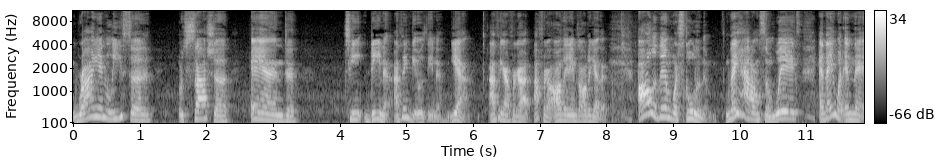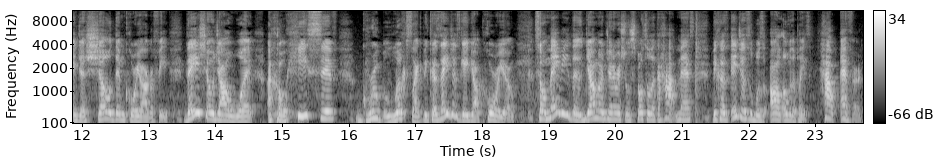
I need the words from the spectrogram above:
Ryan, Lisa, Sasha, and T Dina, I think it was Dina, yeah, I think I forgot. I forgot all their names altogether. All of them were schooling them. They had on some wigs, and they went in there and just showed them choreography. They showed y'all what a cohesive group looks like because they just gave y'all choreo. So maybe the younger generation was supposed to look a hot mess because it just was all over the place. However,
